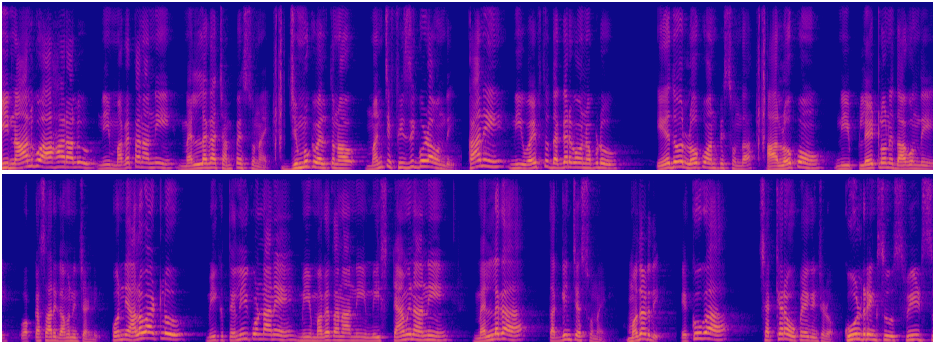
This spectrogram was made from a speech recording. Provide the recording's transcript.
ఈ నాలుగు ఆహారాలు నీ మగతనాన్ని మెల్లగా చంపేస్తున్నాయి. జిమ్ముకు వెళ్తున్నావు మంచి ఫిజిక్ కూడా ఉంది. కానీ నీ వైఫ్తో దగ్గరగా ఉన్నప్పుడు ఏదో లోపం అనిపిస్తుందా? ఆ లోపం నీ ప్లేట్లోనే దాగుంది. ఒక్కసారి గమనించండి. కొన్ని అలవాట్లు మీకు తెలియకుండానే మీ మగతనాన్ని మీ స్టామినాని మెల్లగా తగ్గించేస్తున్నాయి. మొదటిది ఎక్కువగా చక్కెర ఉపయోగించడం. Cool drinks sweets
